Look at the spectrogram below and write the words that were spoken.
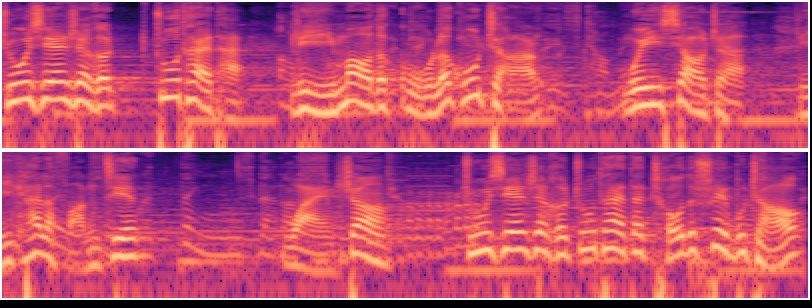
朱先生和朱太太礼貌的鼓了鼓掌，微笑着离开了房间。晚上，朱先生和朱太太愁得睡不着。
